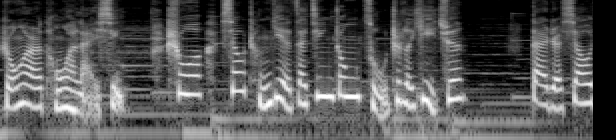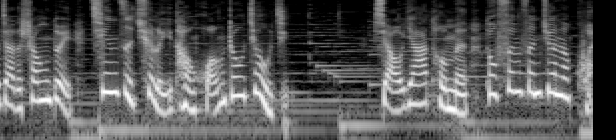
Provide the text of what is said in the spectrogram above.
蓉儿同我来信，说萧承业在京中组织了义捐，带着萧家的商队亲自去了一趟黄州救济。小丫头们都纷纷捐了款，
